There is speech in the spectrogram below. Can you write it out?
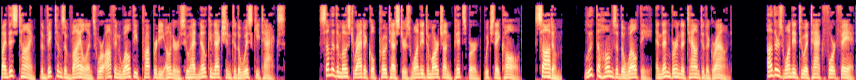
By this time, the victims of violence were often wealthy property owners who had no connection to the whiskey tax. Some of the most radical protesters wanted to march on Pittsburgh, which they called Sodom, loot the homes of the wealthy, and then burn the town to the ground. Others wanted to attack Fort Fayette.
